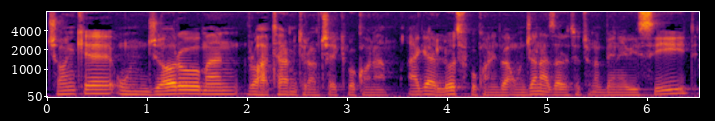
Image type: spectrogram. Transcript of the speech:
چون که اونجا رو من راحتتر می‌تونم چک بکنم. اگر لطف بکنید و اونجا نظراتتون رو بنویسید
